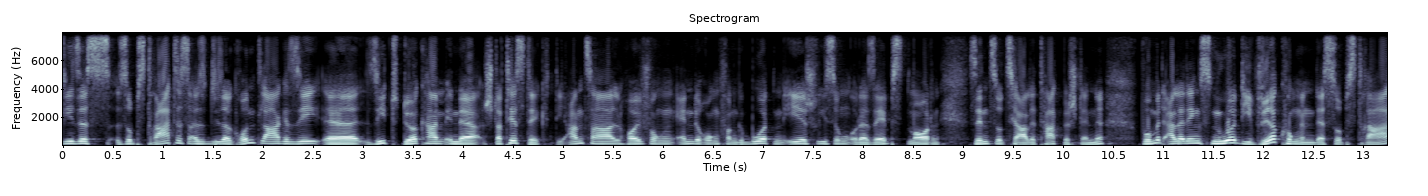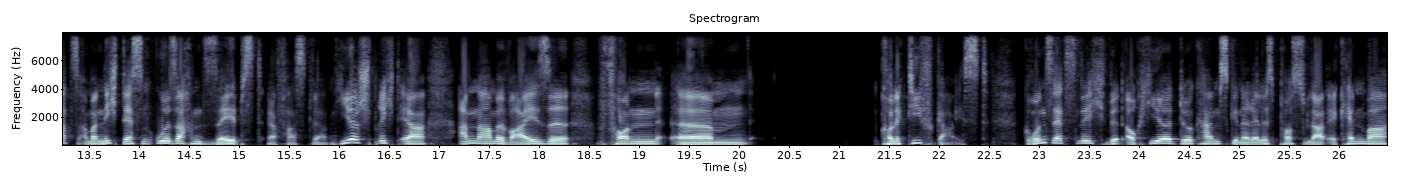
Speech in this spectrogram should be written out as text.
dieses Substrates, also dieser Grundlage, sie, äh, sieht Dürkheim in der Statistik. Die Anzahl, Häufungen, Änderungen von Geburten, Eheschließungen oder Selbstmorden sind soziale Tatbestände, womit allerdings nur die Wirkungen des Substrats, aber nicht dessen Ursachen selbst erfasst werden. Hier spricht er annahmeweise von ähm, Kollektivgeist. Grundsätzlich wird auch hier Dürkheims generelles Postulat erkennbar,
